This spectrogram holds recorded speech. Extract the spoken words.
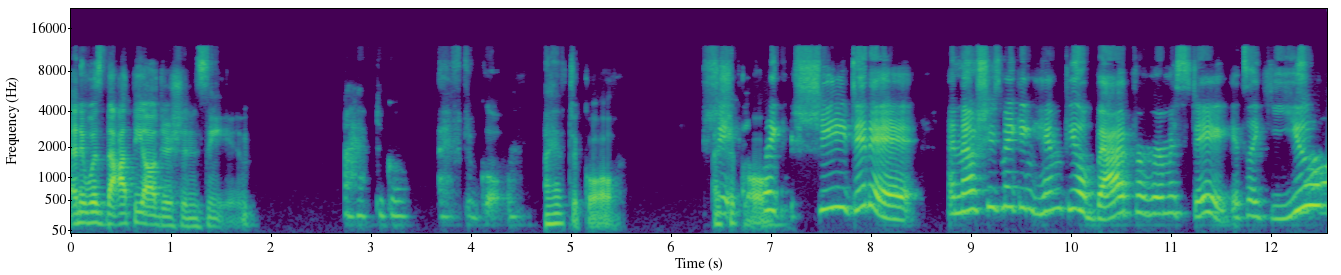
And it was that the audition scene. I have to go. I have to go. I have to go. I should go. like she did it, and now she's making him feel bad for her mistake. It's like you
